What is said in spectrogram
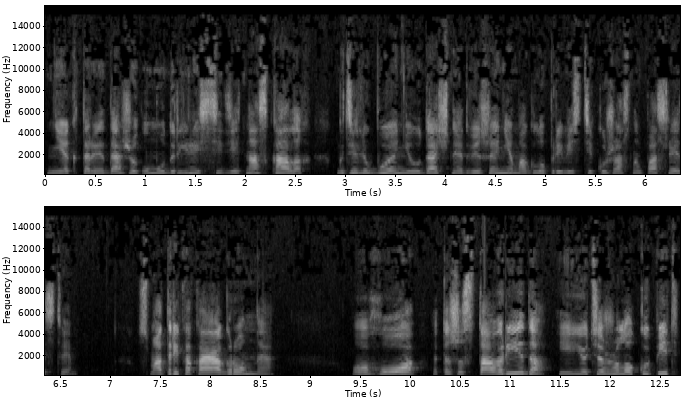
Некоторые даже умудрились сидеть на скалах, где любое неудачное движение могло привести к ужасным последствиям. «Смотри, какая огромная!» Ого, это же Ставрида, ее тяжело купить,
